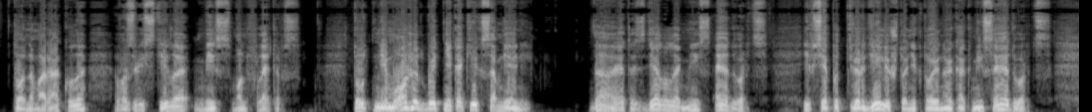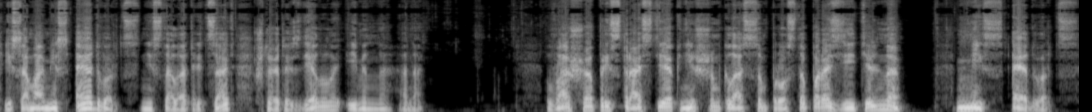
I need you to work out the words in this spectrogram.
— тоном оракула возвестила мисс Монфлеттерс. «Тут не может быть никаких сомнений». «Да, это сделала мисс Эдвардс», и все подтвердили, что никто иной, как мисс Эдвардс, и сама мисс Эдвардс не стала отрицать, что это сделала именно она. «Ваше пристрастие к низшим классам просто поразительно», мисс Эдвардс,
